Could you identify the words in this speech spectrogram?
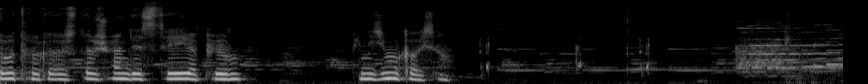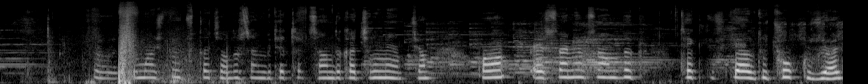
Evet arkadaşlar şu an desteği yapıyorum. Finici mi koysam? Evet bu maçta 3 taç alırsam bir de taç sandık açılımı yapacağım. O efsane sandık teklif geldi çok güzel.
